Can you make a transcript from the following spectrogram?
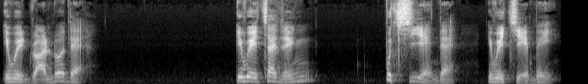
一位软弱的、一位在人不起眼的一位姐妹。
